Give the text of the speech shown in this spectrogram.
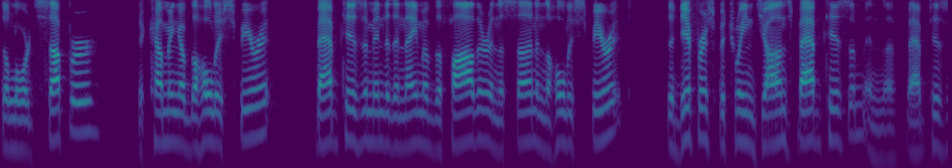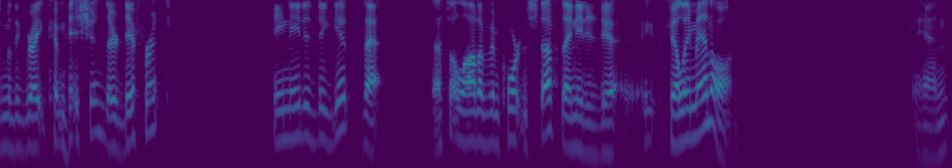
the Lord's Supper, the coming of the Holy Spirit, baptism into the name of the Father and the Son and the Holy Spirit, the difference between John's baptism and the baptism of the Great Commission. They're different. He needed to get that. That's a lot of important stuff they needed to eh, fill him in on. And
